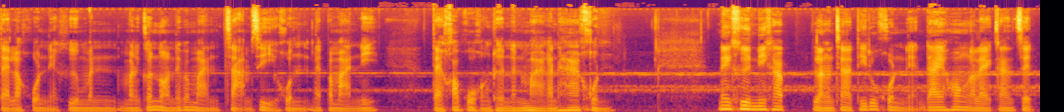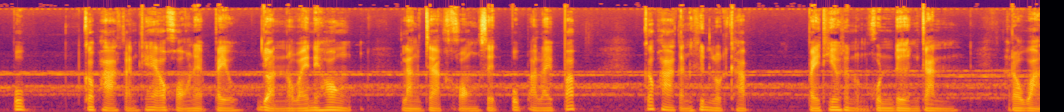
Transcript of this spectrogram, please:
แต่ละคนเนี่ยคือมันมันก็นอนได้ประมาณ 3-4 คนอะไรประมาณนี้ แต่ครอบครัวของเธอนั้นมากัน 5 คน ในคืนนี้ครับหลังจากที่ทุกคนเนี่ยได้ห้องอะไรกันเสร็จปุ๊บก็พากันแค่เอาของเนี่ยไปหย่อนเอาไว้ในห้อง หลังจากของเสร็จปุ๊บอะไรปับ๊บก็พากันขึ้นรถครับ ไปเที่ยวถนนคนเดินกัน ระหว่าง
